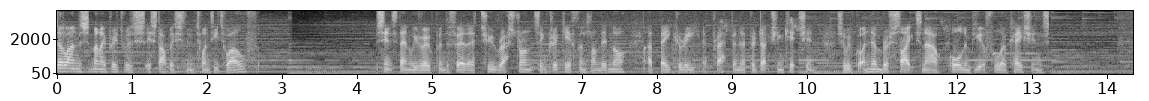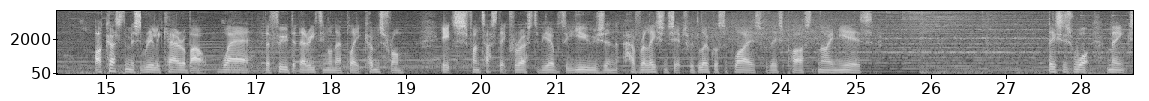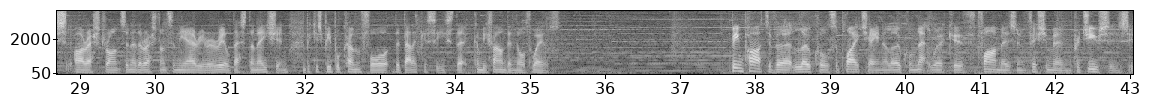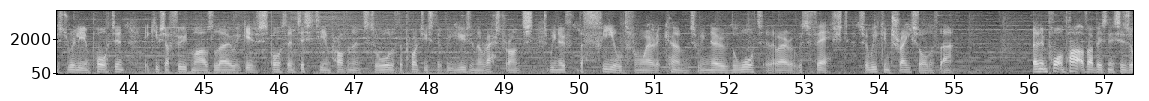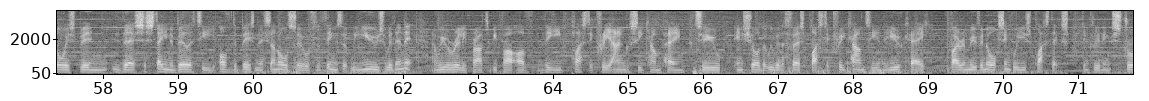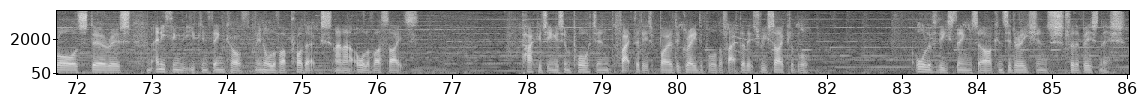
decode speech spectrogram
Dylan's Menai Bridge was established in 2012. Since then we've opened a further two restaurants in Criccieth and Llandudno, a bakery, a prep and a production kitchen. So we've got a number of sites now, all in beautiful locations. Our customers really care about where the food that they're eating on their plate comes from. It's fantastic for us to be able to use and have relationships with local suppliers for this past nine years. This is what makes our restaurants and other restaurants in the area a real destination because people come for the delicacies that can be found in North Wales. Being part of a local supply chain, a local network of farmers and fishermen, producers is really important. It keeps our food miles low, it gives authenticity and provenance to all of the produce that we use in the restaurants. We know the field from where it comes, we know the water where it was fished, so we can trace all of that. An important part of our business has always been the sustainability of the business and also of the things that we use within it. And we were really proud to be part of the Plastic Free Anglesey campaign to ensure that we were the first plastic-free county in the UK by removing all single-use plastics, including straws, stirrers, anything that you can think of in all of our products and at all of our sites. Packaging is important, the fact that it's biodegradable, the fact that it's recyclable. All of these things are considerations for the business.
